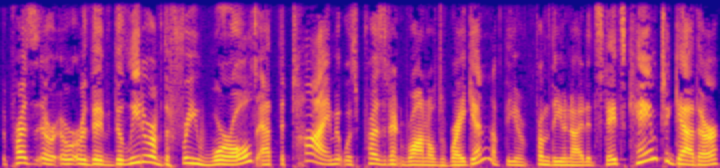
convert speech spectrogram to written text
the president or, or, the, the leader of the free world at the time, it was President Ronald Reagan of the, from the United States, came together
